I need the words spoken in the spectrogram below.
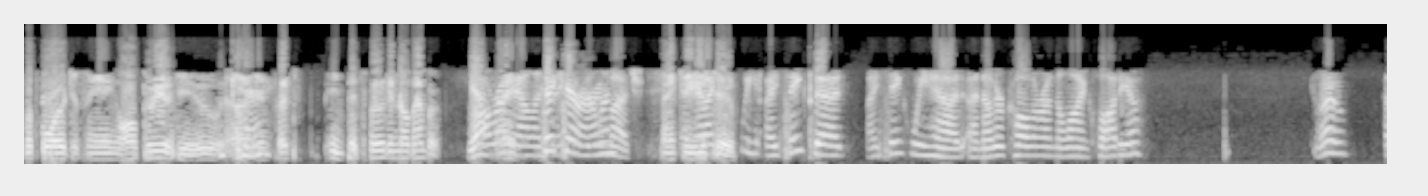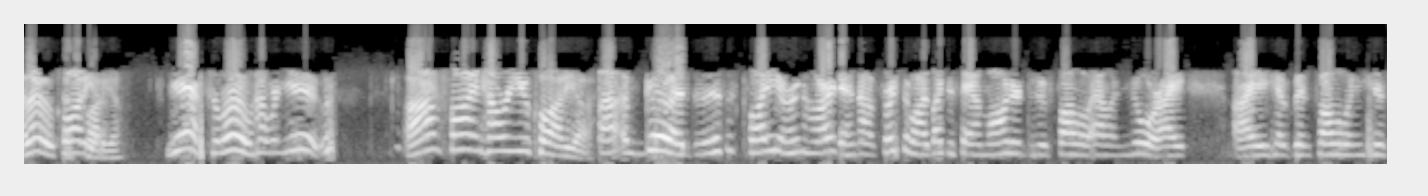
look forward to seeing all three of you uh, Okay. in, in Pittsburgh in November. Yeah. All right, Thanks. Alan. Take thank care, you very Alan. much. Thank you. And, you and too. I think we, I think that, I think we had another caller on the line, Claudia. Hello. Hello, Claudia. Claudia. Yes. Hello. How are you? I'm fine. How are you, Claudia? Uh, I'm good. This is Claudia Earnhardt, and uh, first of all, I'd like to say I'm honored to follow Alan Muir. I I have been following his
